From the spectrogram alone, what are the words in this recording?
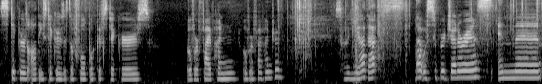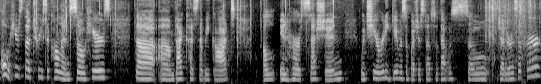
stickers, all these stickers. It's a full book of stickers. Over 500, over 500. So yeah, that's, that was super generous. And then, oh, here's the Teresa Collins. So here's the um, die cuts that we got in her session which she already gave us a bunch of stuff, so that was so generous of her.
